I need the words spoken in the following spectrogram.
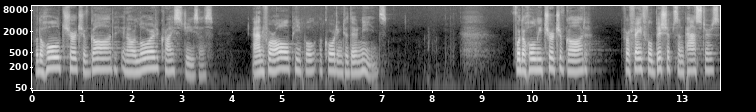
for the whole church of God in our Lord Christ Jesus, and for all people according to their needs. For the holy church of God, for faithful bishops and pastors,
